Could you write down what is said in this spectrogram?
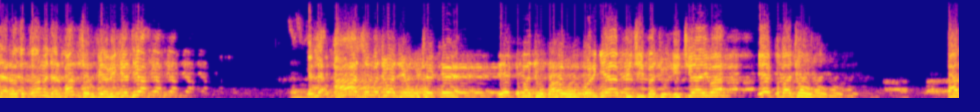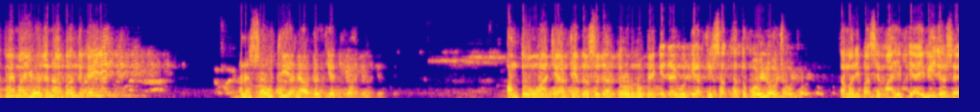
હજાર હતો, ત્રણ હજાર પાંચસો રૂપિયા વીઘે થયા. એટલે આ સમજવા જેવું છે કે એક બાજુ ભાવ ઉપર ગયા, બીજી બાજુ નીચે આવ્યા. એક બાજુ પાક વીમા યોજના બંધ કરી. અને સૌથી અને અગત્યની વાત. આમ તો હું આ જ્યારથી દસ હજાર કરોડનું પેકેજ આવ્યું ત્યારથી સતત બોલ્યો છું. તમારી પાસે માહિતી આવી જશે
